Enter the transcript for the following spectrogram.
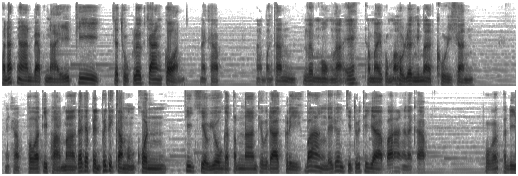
พนักงานแบบไหนที่จะถูกเลิกจ้างก่อนนะครับ บางท่านเริ่มงงแล้ว เอ๊ะทำไมผมเอาเรื่องนี้มาคุยกันนะครับ เพราะว่าที่ผ่านมาก็จะเป็นพฤติกรรมของคนที่เกี่ยวโยงกับตำนานเทวดากรีกบ้าง ในเรื่องจิตวิทยาบ้างนะครับเพราะว่าพอดี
